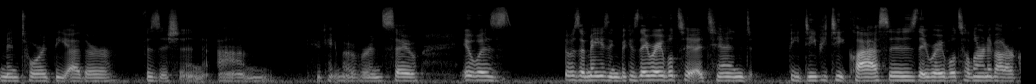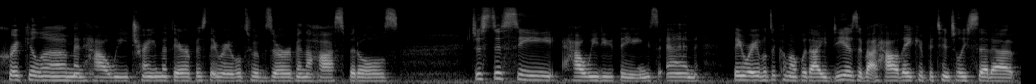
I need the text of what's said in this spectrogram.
mentored the other physician um, who came over. And so it was it was amazing because they were able to attend the DPT classes. They were able to learn about our curriculum and how we train the therapists. They were able to observe in the hospitals just to see how we do things. And they were able to come up with ideas about how they could potentially set up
